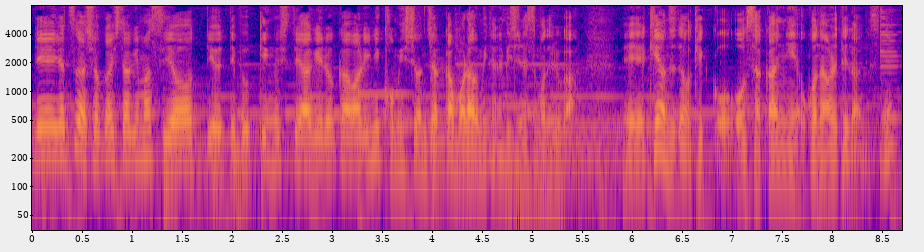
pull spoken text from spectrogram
でじゃツアー紹介してあげますよって言ってブッキングしてあげる代わりにコミッション若干もらうみたいなビジネスモデルが、えー、ケアンズでは結構盛んに行われてたんですね。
